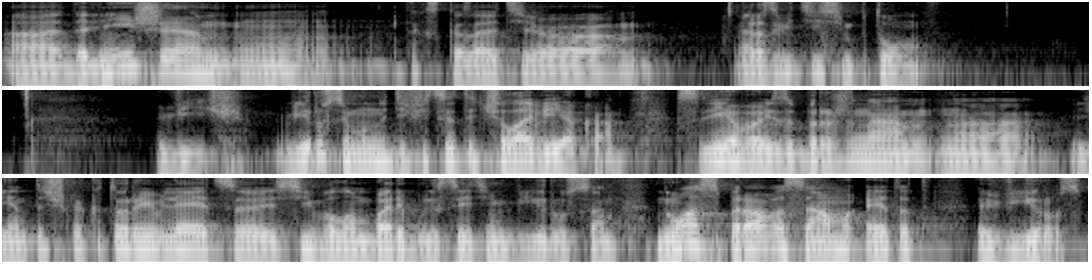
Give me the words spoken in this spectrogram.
а, дальнейшее, так сказать, а, развитие симптомов. ВИЧ, вирус иммунодефицита человека. Слева изображена э, ленточка, которая является символом борьбы с этим вирусом, ну а справа сам этот вирус.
